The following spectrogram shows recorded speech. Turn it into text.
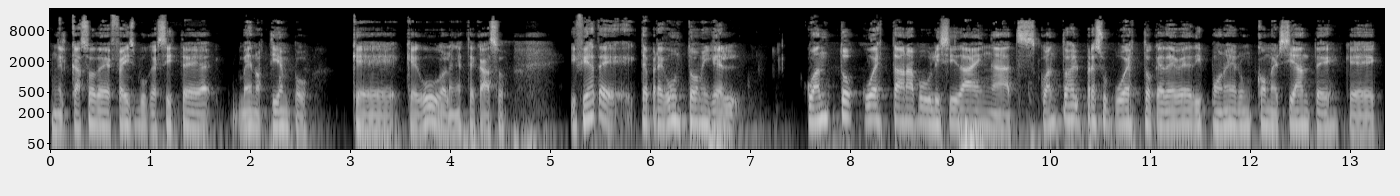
En el caso de Facebook existe menos tiempo que, Google en este caso. Y fíjate, te pregunto, Miguel, ¿cuánto cuesta una publicidad en ads? ¿Cuánto es el presupuesto que debe disponer un comerciante que,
